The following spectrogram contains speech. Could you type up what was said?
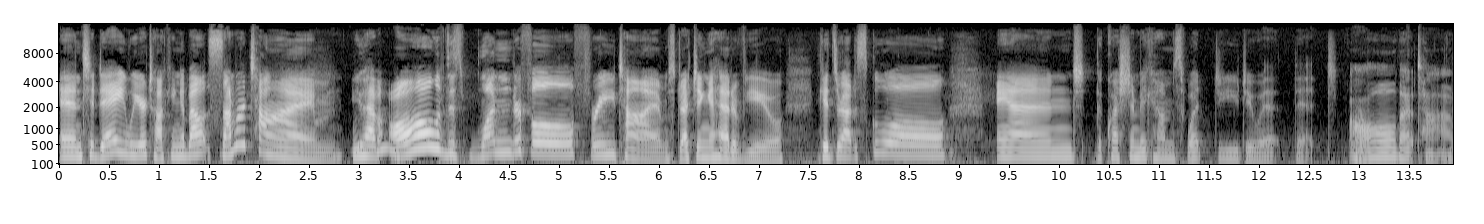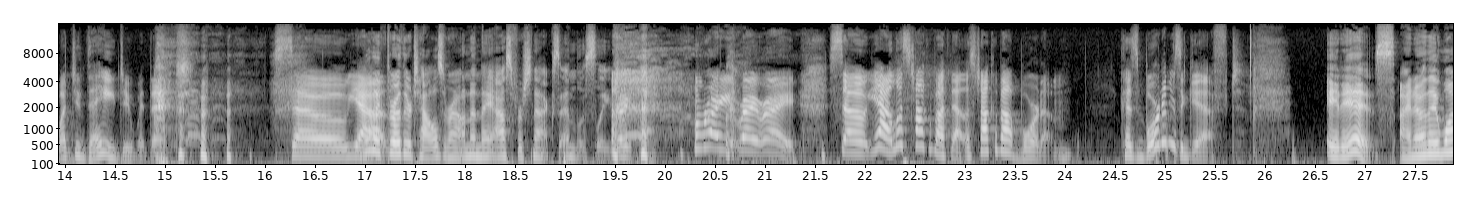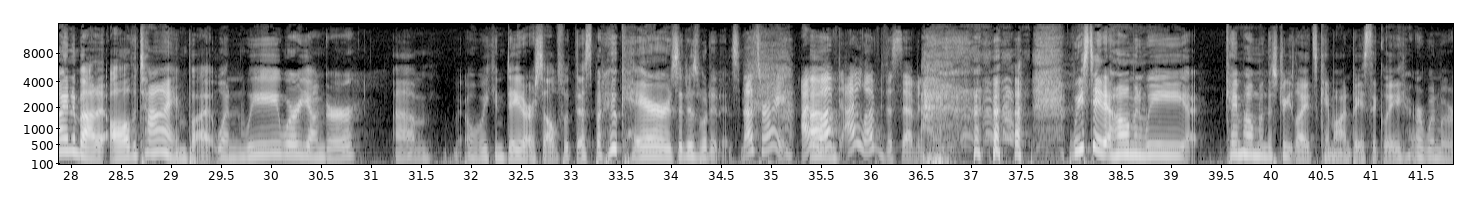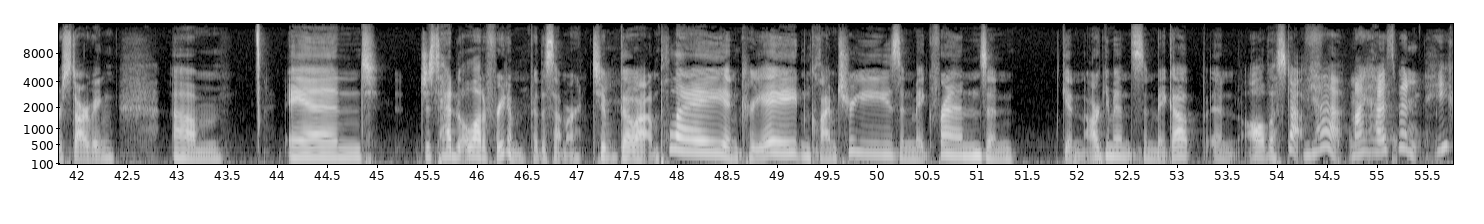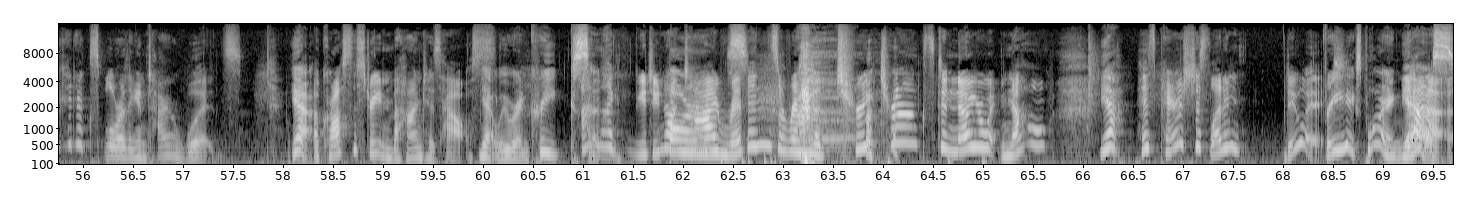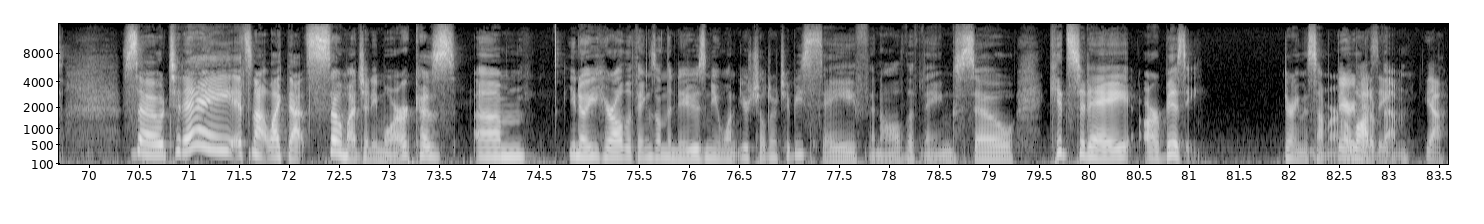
And today we are talking about summertime. You have all of this wonderful free time stretching ahead of you. Kids are out of school, and the question becomes what do you do with it? all that time. What do they do with it? so, Well, yeah. they throw their towels around and they ask for snacks endlessly, right? right, right, right. So, yeah, let's talk about that. Let's talk about boredom. Because boredom is a gift. It is. I know they whine about it all the time, but when we were younger, um, we can date ourselves with this, but who cares? It is what it is. That's right. I Um, loved I loved the 70s. we stayed at home and we came home when the street lights came on, basically, or when we were starving, um, and just had a lot of freedom for the summer to go out and play and create and climb trees and make friends and get in arguments and make up and all the stuff. Yeah, my husband, he could explore the entire woods Yeah. across the street and behind his house. Yeah, we were in creeks I'm and like, you do not tie ribbons around the tree trunks to know your way. No, yeah, his parents just let him do it. free exploring. Yeah. Yes. So today it's not like that so much anymore because um, you know you hear all the things on the news and you want your children to be safe and all the things. So kids today are busy during the summer. Very a lot busy. of them. Yeah,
